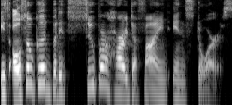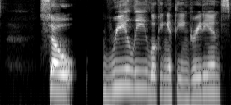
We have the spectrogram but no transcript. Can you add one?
is also good, but it's super hard to find in stores. So, really looking at the ingredients,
